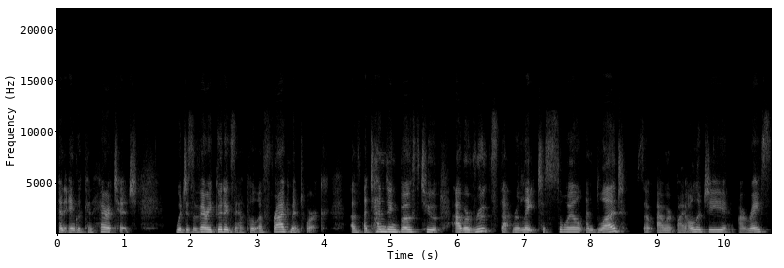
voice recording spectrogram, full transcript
and Anglican heritage, which is a very good example of fragment work, of attending both to our roots that relate to soil and blood, so our biology, our race,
